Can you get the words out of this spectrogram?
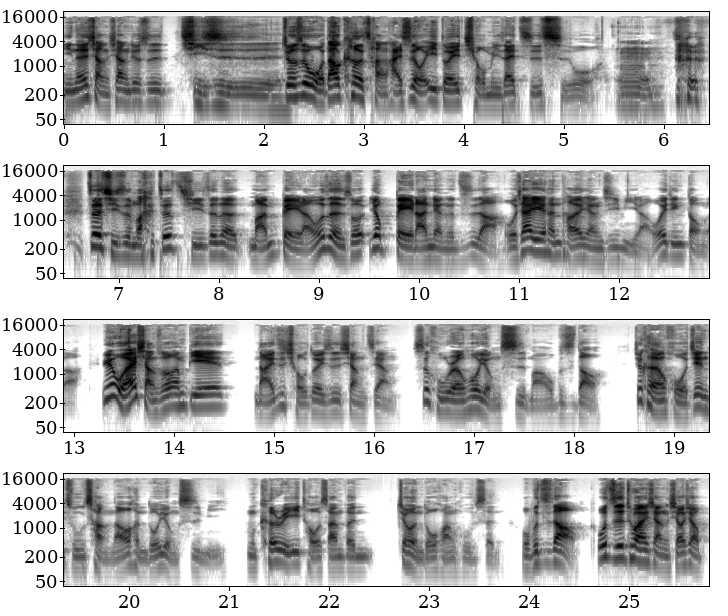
你能想象就是气势，就是我到客场还是有一堆球迷在支持我。嗯，这 这其实蛮，这其实真的蛮北蓝。我只能说用北蓝两个字啊。我现在也很讨厌杨基米啊，我已经懂了。因为我在想说 NBA 哪一支球队是像这样，是湖人或勇士吗？我不知道，就可能火箭主场，然后很多勇士迷，我们 Curry 一投三分就很多欢呼声。我不知道，我只是突然想小小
